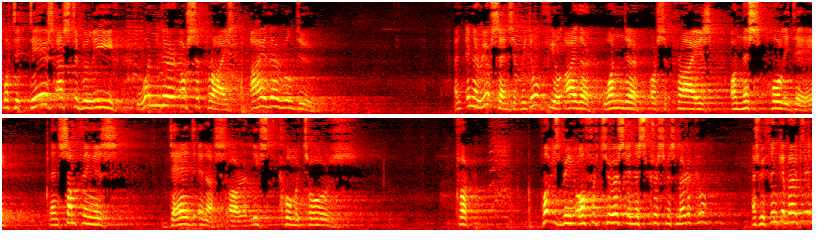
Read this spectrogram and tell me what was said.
what it dares us to believe, wonder or surprise, either will do. And in a real sense, if we don't feel either wonder or surprise on this holy day, then something is dead in us, or at least comatose. For what is being offered to us in this Christmas miracle, as we think about it,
